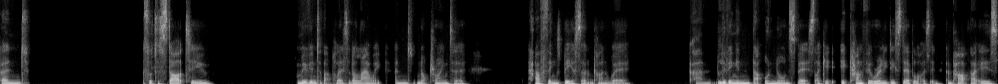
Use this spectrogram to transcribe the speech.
And so to start to move into that place of allowing and not trying to have things be a certain kind of way um, living in that unknown space like it it can feel really destabilizing and part of that is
